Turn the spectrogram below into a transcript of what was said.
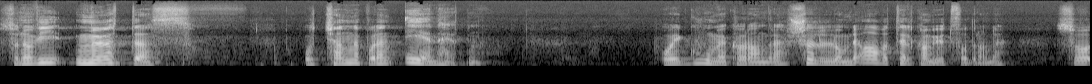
Så når vi møtes og kjenner på den enheten og er gode med hverandre, selv om det av og til kan være utfordrende, så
